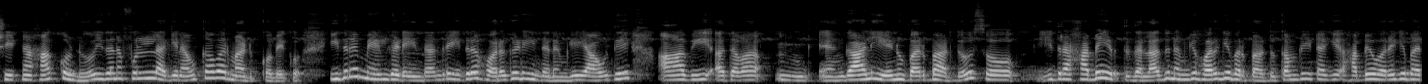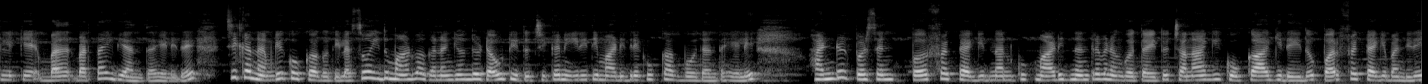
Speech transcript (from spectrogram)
ಶೀಟ್ನ ಹಾಕ್ಕೊಂಡು ಇದನ್ನು ಫುಲ್ಲಾಗಿ ನಾವು ಕವರ್ ಮಾಡ್ಕೋಬೇಕು. ಇದರ ಮೇಲ್ಗಡೆಯಿಂದ ಅಂದರೆ ಇದರ ಹೊರಗಡೆಯಿಂದ ನಮಗೆ ಯಾವುದೇ ಆವಿ ಅಥವಾ ಗಾಳಿ ಏನು ಬರಬಾರ್ದು. ಸೊ, ಇದರ ಹಬೆ ಇರ್ತದಲ್ಲ, ಅದು ನಮಗೆ ಹೊರಗೆ ಬರಬಾರ್ದು. ಕಂಪ್ಲೀಟಾಗಿ ಹಬೆ ಹೊರಗೆ ಬರಲಿಕ್ಕೆ ಬ, ಬರ್ತಾ ಇದೆಯಾ ಅಂತ ಹೇಳಿದರೆ, ಚಿಕನ್ ನಮಗೆ ಕುಕ್ ಆಗೋದಿಲ್ಲ. ಸೊ ಇದು ಮಾಡುವಾಗ ನನಗೆ ಒಂದು ಡೌಟ್ ಇತ್ತು, ಚಿಕನ್ ಈ ರೀತಿ ಮಾಡಿದರೆ ಕುಕ್ ಆಗ್ಬೋದಾ? ಅಂತ ಹೇಳಿ. ಹಂಡ್ರೆಡ್ ಪರ್ಸೆಂಟ್ ಪರ್ಫೆಕ್ಟ್ ಆಗಿದ್ದು ನಾನು ಕುಕ್ ಮಾಡಿದ ನಂತರವೇ ನಂಗೆ ಗೊತ್ತಾಯಿತು. ಚೆನ್ನಾಗಿ ಕುಕ್ ಆಗಿದೆ ಇದು ಪರ್ಫೆಕ್ಟಾಗಿ ಬಂದಿದೆ.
